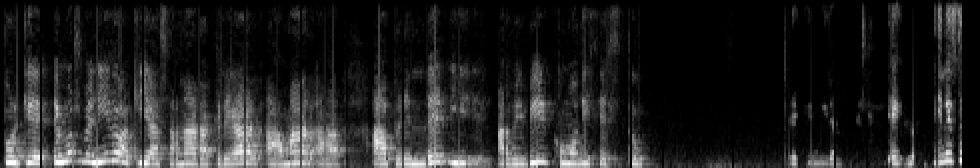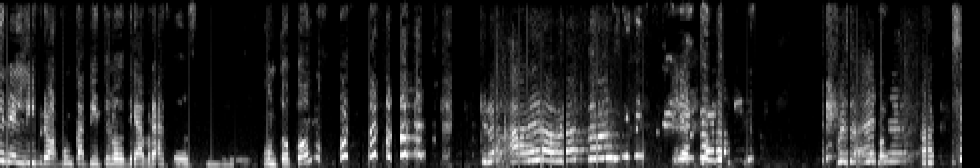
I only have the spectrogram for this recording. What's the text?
Porque hemos venido aquí a sanar, a crear, a amar, a, a aprender y a vivir como dices tú. es que mira, eh, ¿tienes en el libro algún capítulo de abrazos.com? Creo- a ver, abrazos. Pues, eh, a- sí,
